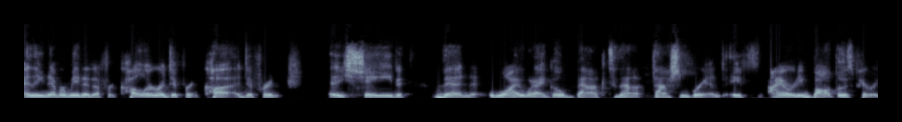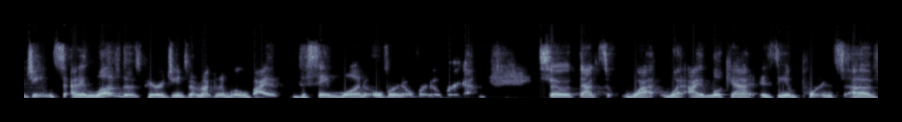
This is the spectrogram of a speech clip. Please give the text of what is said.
and they never made a different color, a different cut, a different shade then why would I go back to that fashion brand if I already bought those pair of jeans and I love those pair of jeans, but I'm not going to go buy the same one over and over and over again. So that's what what I look at is the importance of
